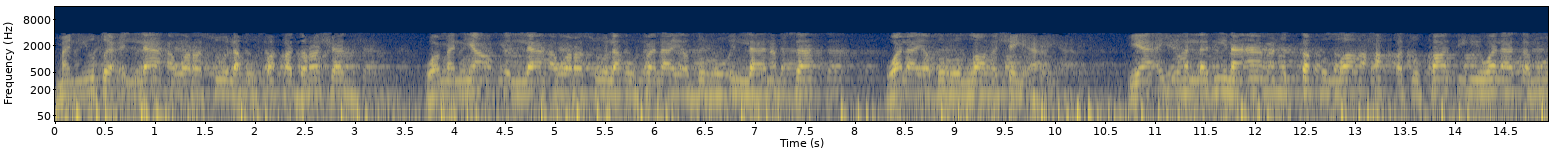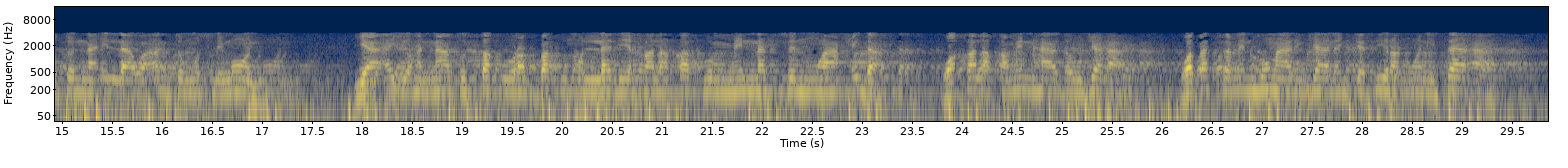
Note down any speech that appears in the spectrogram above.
من يطع الله ورسوله فقد رشد ومن يعص الله ورسوله فلا يضر إلا نفسه ولا يضر الله شيئا. يا أيها الذين آمنوا اتقوا الله حق تقاته ولا تموتن إلا وأنتم مسلمون. يا أيها الناس اتقوا ربكم الذي خلقكم من نفس واحدة وخلق منها زوجها وبث منهما رجالا كثيرا ونساء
